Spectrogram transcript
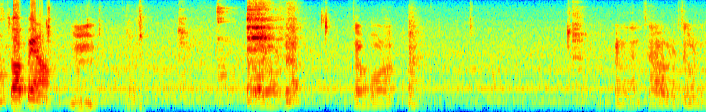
സ്റ്റോപ്പ് ചെയ്യണോ ഉം. പൊറോട്ട സബോള കണ്ട നല്ല ചാറ് പിടിച്ച കൊണ്ട്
